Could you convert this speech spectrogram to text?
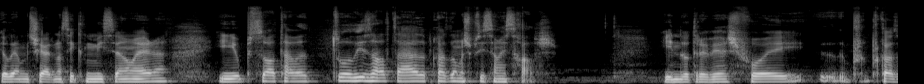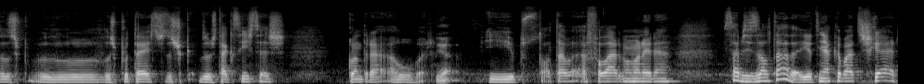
eu lembro de chegar, não sei que missão era, e o pessoal estava todo exaltado por causa de uma exposição em Serralves. E ainda outra vez foi por, por causa dos, dos protestos dos, dos, taxistas contra a Uber. Yeah. E o pessoal estava a falar de uma maneira, sabes, exaltada. E eu tinha acabado de chegar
